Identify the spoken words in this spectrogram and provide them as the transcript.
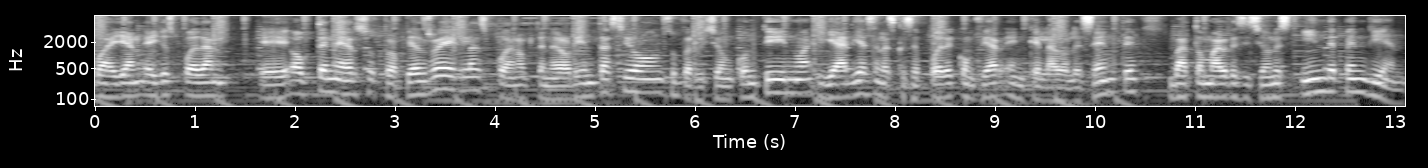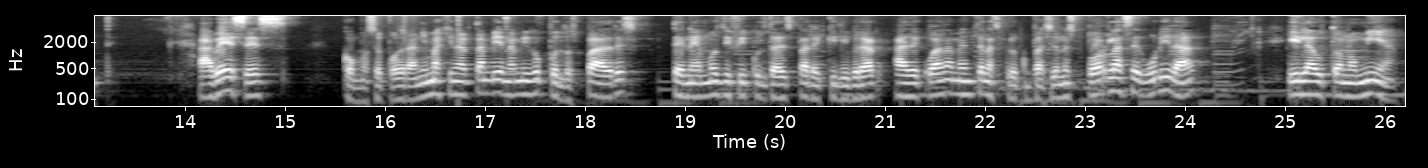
vayan, ellos puedan eh, obtener sus propias reglas, pueden obtener orientación, supervisión continua y áreas en las que se puede confiar en que el adolescente va a tomar decisiones independiente. A veces, como se podrán imaginar también, amigo, pues los padres tenemos dificultades para equilibrar adecuadamente las preocupaciones por la seguridad y la autonomía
